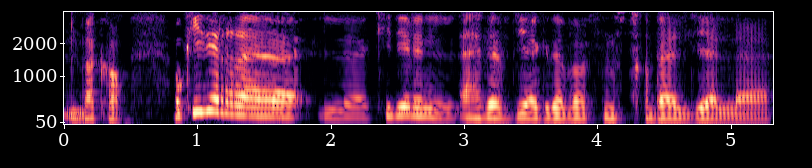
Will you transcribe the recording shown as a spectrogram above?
d'accord وكيدير كيدايرين الاهداف ديالك دابا في المستقبل ديال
